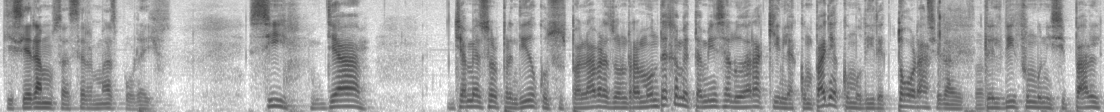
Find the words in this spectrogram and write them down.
quisiéramos hacer más por ellos. Sí, ya ya me ha sorprendido con sus palabras, don Ramón. Déjame también saludar a quien le acompaña como directora del DIF municipal,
